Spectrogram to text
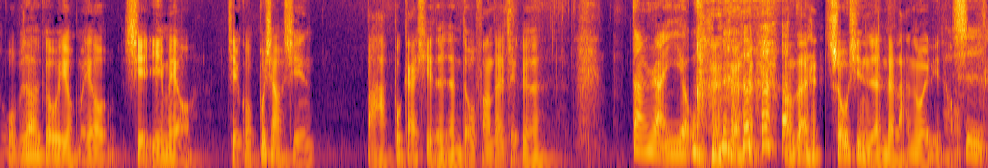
我不知道各位有没有写 email，结果不小心把不该写的人都放在这个，当然有，放在收信人的栏位里头。是，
